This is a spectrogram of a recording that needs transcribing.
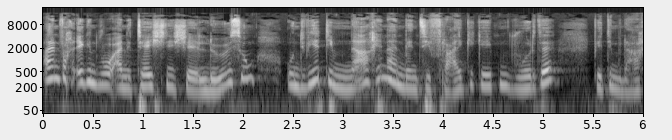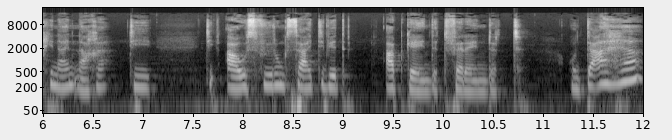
einfach irgendwo eine technische Lösung und wird im Nachhinein, wenn sie freigegeben wurde, wird im Nachhinein nachher die, die Ausführungsseite wird abgeändert, verändert. Und daher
